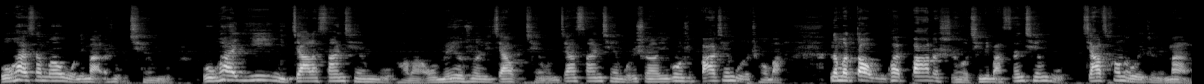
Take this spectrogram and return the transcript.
五块三毛五，你买的是五千五。五块一，你加了三千股，好吧，我没有说你加五千股，你加三千股，你手上一共是八千股的筹码。那么到五块八的时候，请你把三千股加仓的位置给卖了，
